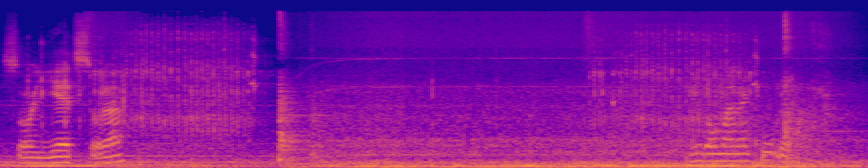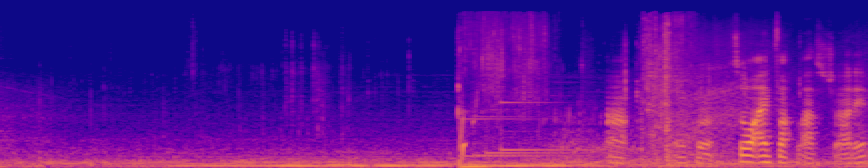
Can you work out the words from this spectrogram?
So, jetzt, oder? Nimm doch meine Kugel. So einfach war's, schade.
